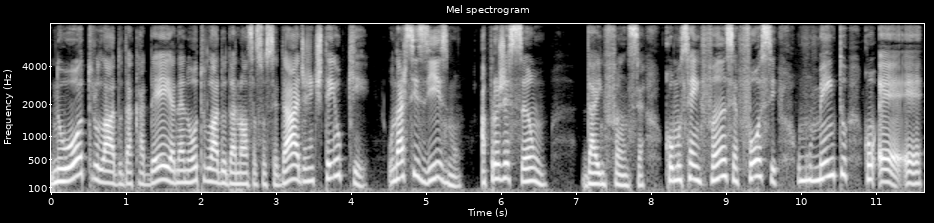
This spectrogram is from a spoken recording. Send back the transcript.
No outro lado da cadeia, né? No outro lado da nossa sociedade, a gente tem o quê? O narcisismo, a projeção, da infância, como se a infância fosse o um momento. Com, é, é,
